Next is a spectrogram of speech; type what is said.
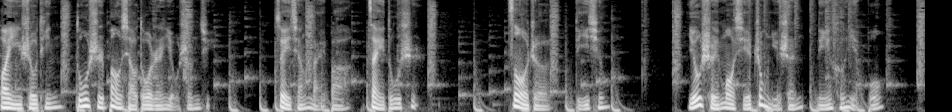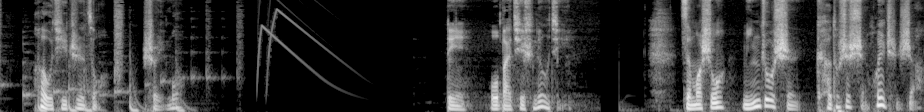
欢迎收听都市爆笑多人有声剧《最强奶爸在都市》，作者：迪秋，由水墨携众女神联合演播，后期制作：水墨。第五百七十六集。怎么说，明珠市可都是省会城市啊！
